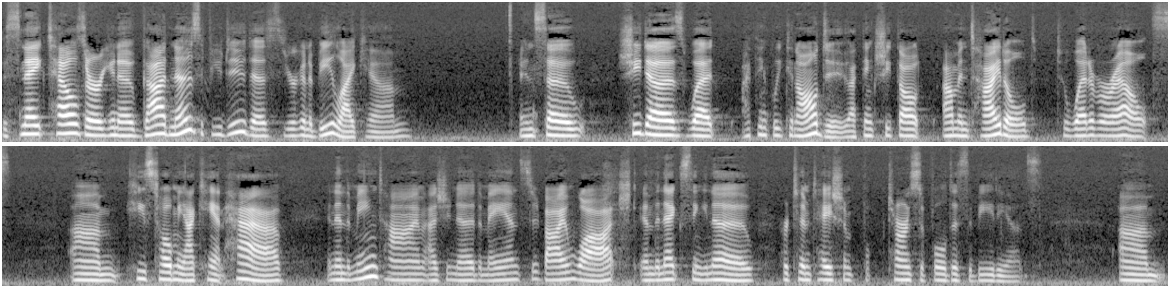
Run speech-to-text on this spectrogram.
The snake tells her, you know, God knows if you do this, you're going to be like him. And so she does what I think we can all do. I think she thought, I'm entitled to whatever else um, he's told me I can't have. And in the meantime, as you know, the man stood by and watched, and the next thing you know, her temptation f- turns to full disobedience. Um,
